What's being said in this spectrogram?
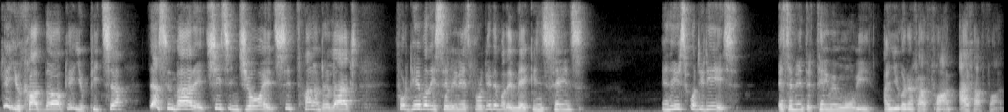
get your hot dog, get your pizza. Doesn't matter. Just enjoy it. Sit down and relax. Forget about the silliness. Forget about the making sense. And it's what it is. It's an entertainment movie, and you're gonna have fun. I have fun.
